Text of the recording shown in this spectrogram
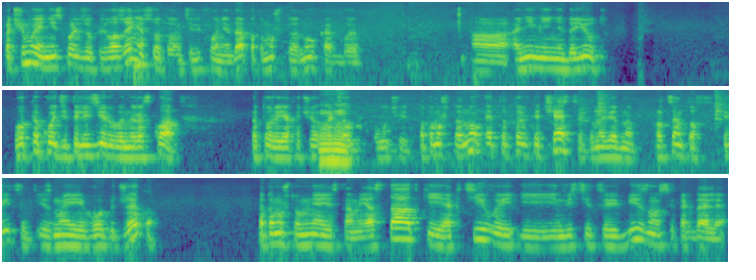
почему я не использую приложение в сотовом телефоне, да, потому что, ну, как бы, э, они мне не дают вот такой детализированный расклад, который я хочу, mm-hmm. хотел бы получить. Потому что, ну, это только часть, это, наверное, процентов 30 из моего бюджета, потому что у меня есть там и остатки, и активы, и инвестиции в бизнес и так далее.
